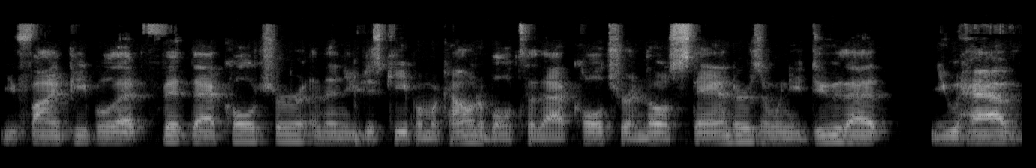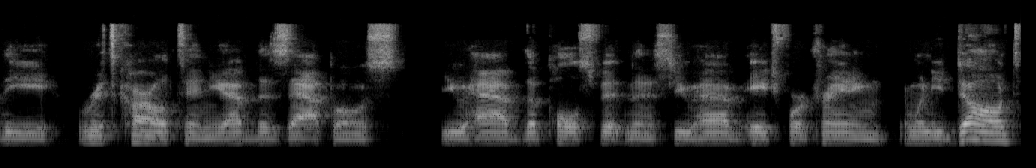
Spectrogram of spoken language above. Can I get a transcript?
You find people that fit that culture, and then you just keep them accountable to that culture and those standards. And when you do that, you have the Ritz Carlton, you have the Zappos, you have the Pulse Fitness, you have H4 Training. And when you don't,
